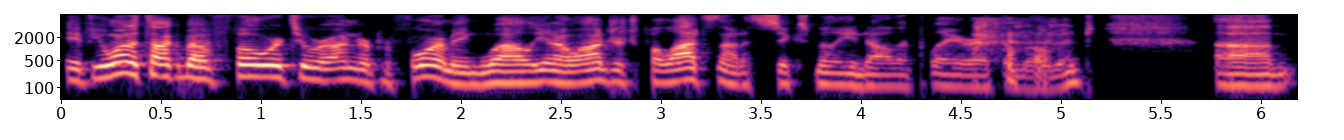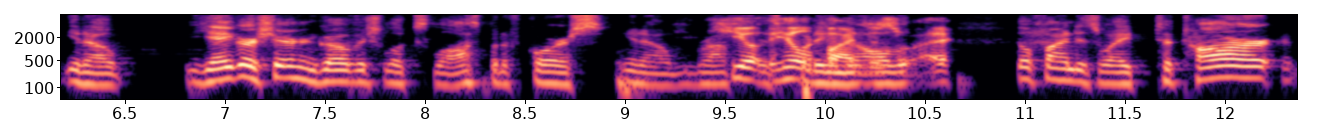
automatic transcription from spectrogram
If you want to talk about forwards who are underperforming, well, you know, Ondrej Palat's not a six million dollar player at the moment. um, you know, Yegor Sharangovich looks lost, but of course, you know, Ruff He'll he'll find his the- way. He'll find his way. Tatar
